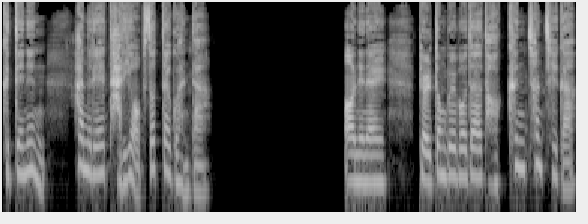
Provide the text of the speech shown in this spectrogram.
그때는 하늘에 달이 없었다고 한다. 어느 날 별똥별보다 더 큰 천체가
